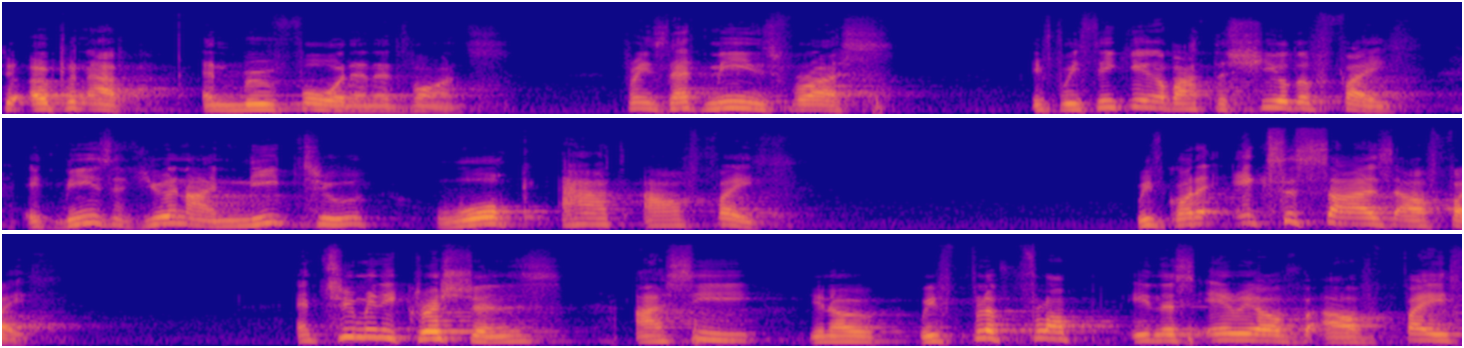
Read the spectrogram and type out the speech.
to open up and move forward and advance. Friends, that means for us, if we're thinking about the shield of faith, it means that you and I need to walk out our faith. We've got to exercise our faith. And too many Christians, I see, you know, we flip flop in this area of our faith.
